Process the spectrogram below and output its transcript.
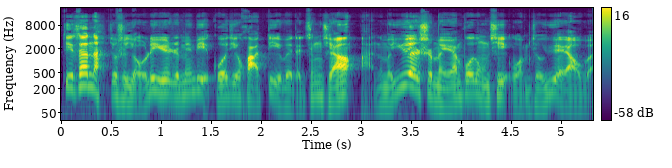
第三呢，就是有利于人民币国际化地位的增强啊。那么越是美元波动期，我们就越要稳。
